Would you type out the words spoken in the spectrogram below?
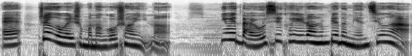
哎，这个为什么能够上瘾呢？因为打游戏可以让人变得年轻啊。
